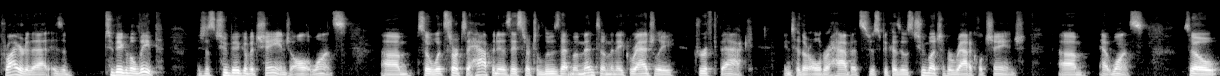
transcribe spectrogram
prior to that is a too big of a leap. It's just too big of a change all at once. Um, so what starts to happen is they start to lose that momentum and they gradually drift back into their older habits just because it was too much of a radical change um, at once. So,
